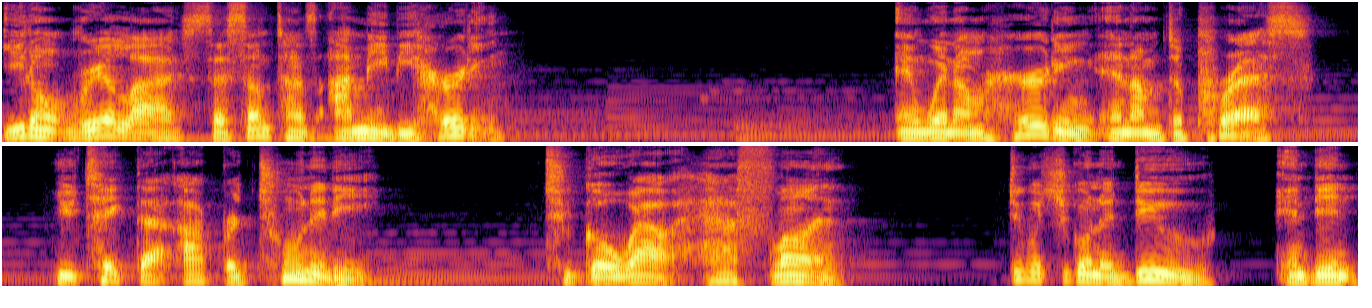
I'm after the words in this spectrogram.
you don't realize that sometimes I may be hurting. And when I'm hurting and I'm depressed, you take that opportunity to go out, have fun, do what you're gonna do. And then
